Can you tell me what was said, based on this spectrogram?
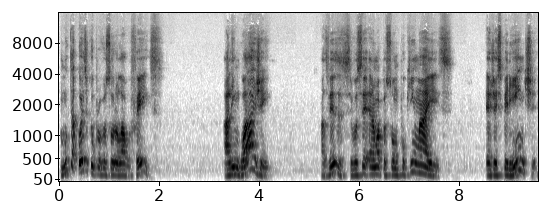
muita coisa que o professor Olavo fez, a linguagem, às vezes, se você era uma pessoa um pouquinho mais é, já experiente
